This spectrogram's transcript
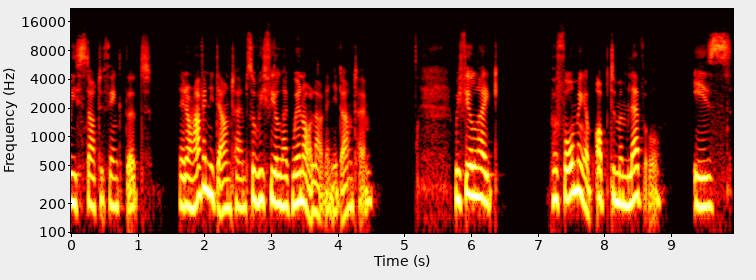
we start to think that they don't have any downtime. So we feel like we're not allowed any downtime. We feel like performing at optimum level is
